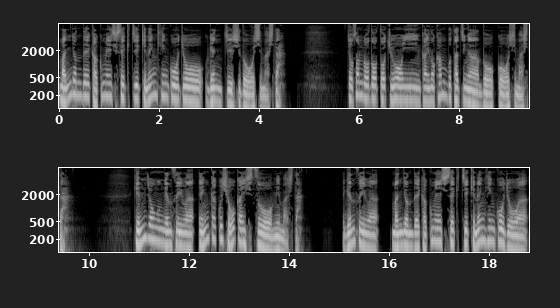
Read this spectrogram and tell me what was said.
万ンで革命史跡地記念品工場を現地指導しました。朝鮮労働党中央委員会の幹部たちが同行しました。金正恩元帥は遠隔紹介室を見ました。元帥は万ンで革命史跡地記念品工場は、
